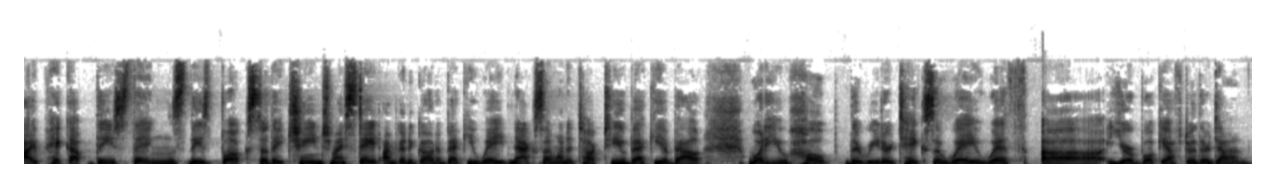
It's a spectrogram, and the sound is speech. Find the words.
I pick up these things, these books, so they change my state. I'm going to go to Becky Wade next. I want to talk to you, Becky, about what do you hope the reader takes away with uh, your book after they're done?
